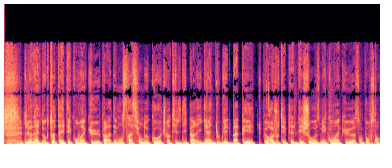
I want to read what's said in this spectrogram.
Lionel, donc toi, tu as été convaincu par la démonstration de coach quand il dit Paris gagne, doublé de Mbappé. Tu peux rajouter peut-être des choses, mais convaincu à 100%.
